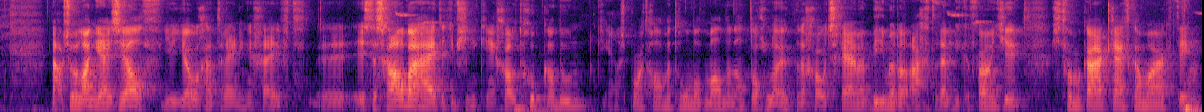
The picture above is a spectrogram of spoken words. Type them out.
Nou, zolang jij zelf je yoga trainingen geeft, eh, is de schaalbaarheid dat je misschien een keer een grote groep kan doen. Een keer een sporthal met 100 man en dan toch leuk met een groot scherm, een beamer erachter en een microfoontje. Als je het voor elkaar krijgt qua marketing.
